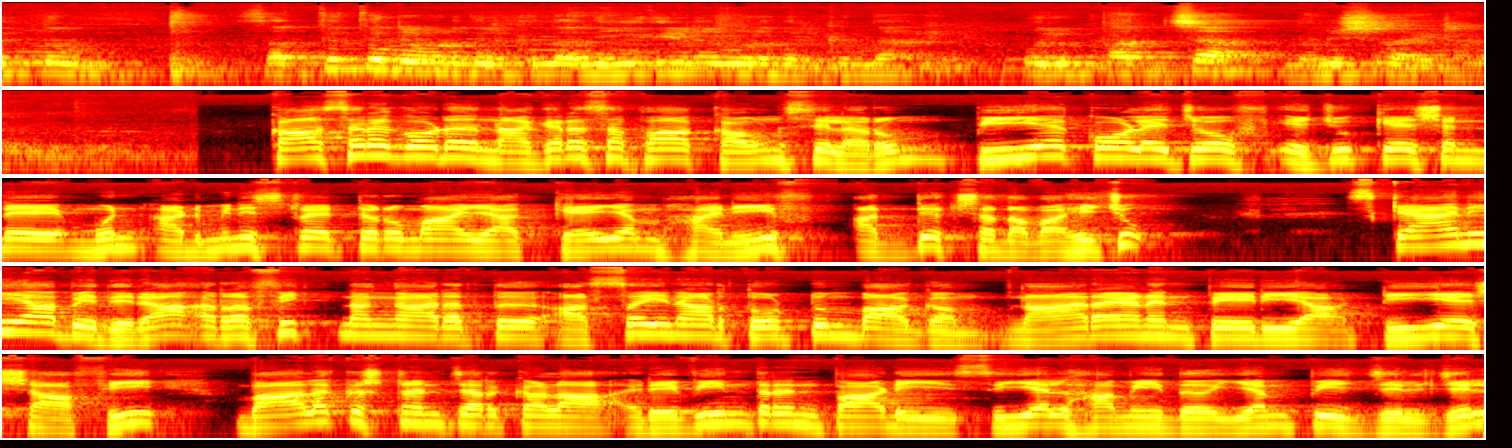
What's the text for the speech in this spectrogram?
എന്നും സത്യത്തിന്റെ കൂടെ നിൽക്കുന്ന നീതിയുടെ കൂടെ നിൽക്കുന്ന ഒരു പച്ച മനുഷ്യനായിട്ടാണ് കാസർഗോഡ് നഗരസഭാ കൗൺസിലറും പി എ കോളേജ് ഓഫ് എഡ്യൂക്കേഷന്റെ മുൻ അഡ്മിനിസ്ട്രേറ്ററുമായ കെ എം ഹനീഫ് അധ്യക്ഷത വഹിച്ചു. Scania Rafiq Nangarath Asainar Thottumbhagam Narayanan Periya T A Shafi Balakrishnan Cherkala Raveendran Padi C L Hameed M P Jiljil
